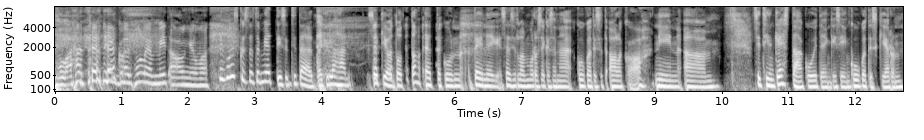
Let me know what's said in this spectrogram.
mulla on hätä, niin kuin, että mulla ei ole mitään ongelmaa. Niin voisiko sitä miettiä sit sitä, että kyllähän sekin on totta, että kun teini, se silloin murrosikäisenä kuukautiset alkaa, niin ähm, sitten siinä kestää kuitenkin siinä kuukautiskierron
